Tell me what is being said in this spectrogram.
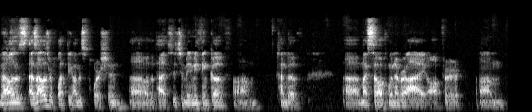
And I was, as I was reflecting on this portion uh, of the passage, it made me think of um, kind of uh, myself whenever I offer um,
